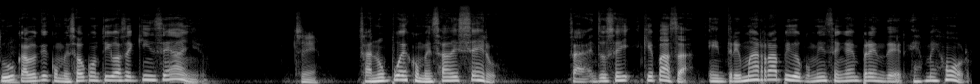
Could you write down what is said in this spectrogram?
Ujú. que haber que comenzado contigo hace 15 años. Sí. O sea, no puedes comenzar de cero. O sea, entonces, ¿qué pasa? Entre más rápido comiencen a emprender, es mejor.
